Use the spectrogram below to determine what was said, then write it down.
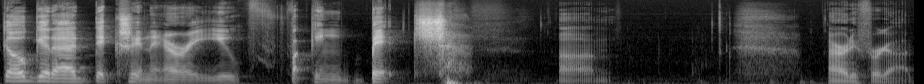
go get a dictionary, you fucking bitch." Um, I already forgot.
